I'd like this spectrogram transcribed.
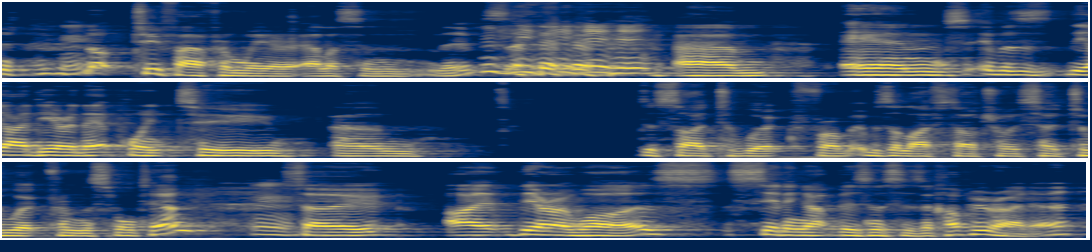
mm-hmm. not too far from where Allison lives. um, and it was the idea at that point to um, decide to work from, it was a lifestyle choice, so to work from the small town. Mm. So I, there I was setting up business as a copywriter,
